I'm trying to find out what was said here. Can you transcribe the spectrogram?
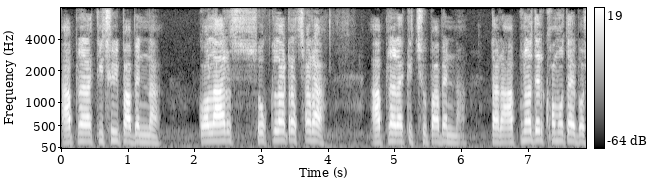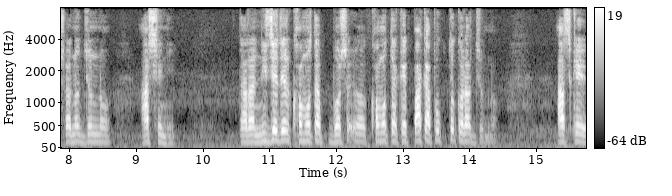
আপনারা কিছুই পাবেন না। কলার শোকলাটা ছাড়া আপনারা কিছু পাবেন না। তারা আপনাদের ক্ষমতায় বসানোর জন্য আসেনি। তারা নিজেদের ক্ষমতা বসা, ক্ষমতাকে পাকাপোক্ত করার জন্য আজকে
